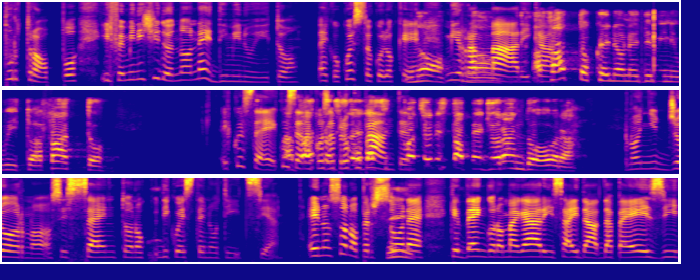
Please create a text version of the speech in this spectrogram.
purtroppo il femminicidio non è diminuito. Ecco, questo è quello che no, mi rammarica. No, ha fatto che non è diminuito, ha fatto. E questa è, questa è una cosa preoccupante. La situazione sta peggiorando ora. Ogni giorno si sentono di queste notizie e non sono persone sì. che vengono magari, sai, da, da paesi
